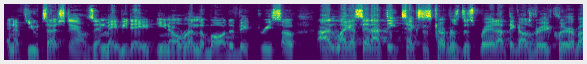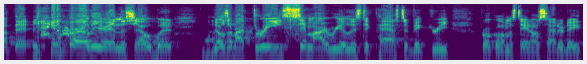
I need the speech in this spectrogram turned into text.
and a few touchdowns, and maybe they, you know, run the ball to victory. So, I, like I said, I think Texas covers the spread. I think I was very clear about that you know, earlier in the show. But those are my three semi-realistic paths to victory for Oklahoma State on Saturday.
